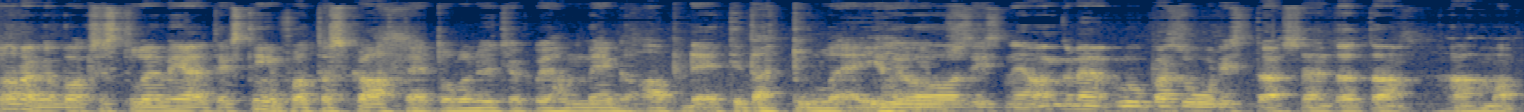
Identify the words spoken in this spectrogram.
Orange Boxista tulee mieleen, että eikö Team Fortress 2 ei tullut nyt joku ihan mega update tai tulee ihan Joo, just. siis ne onko ne lupas uudistaa sen tota, hahmo,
